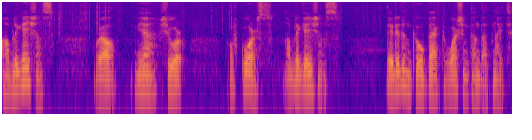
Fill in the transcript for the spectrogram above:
obligations. Well, yeah, sure. Of course, obligations. They didn't go back to Washington that night.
